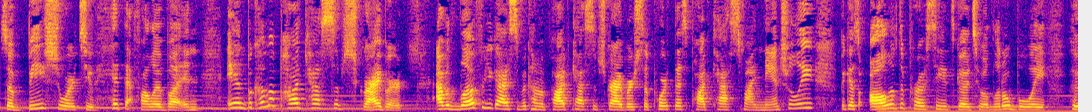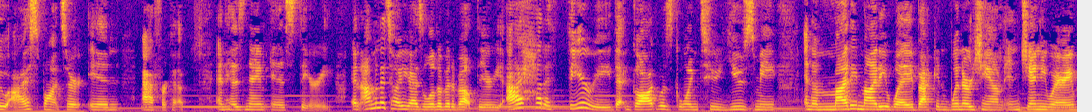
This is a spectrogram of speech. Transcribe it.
So be sure to hit that follow button and become a podcast subscriber. I would love for you guys to become a podcast subscriber, support this podcast financially because all of the proceeds go to a little boy who I sponsor in Africa. And his name is Theory. And I'm going to tell you guys a little bit about Theory. I had a theory that God was going to use me in a mighty, mighty way back in Winter Jam in January.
